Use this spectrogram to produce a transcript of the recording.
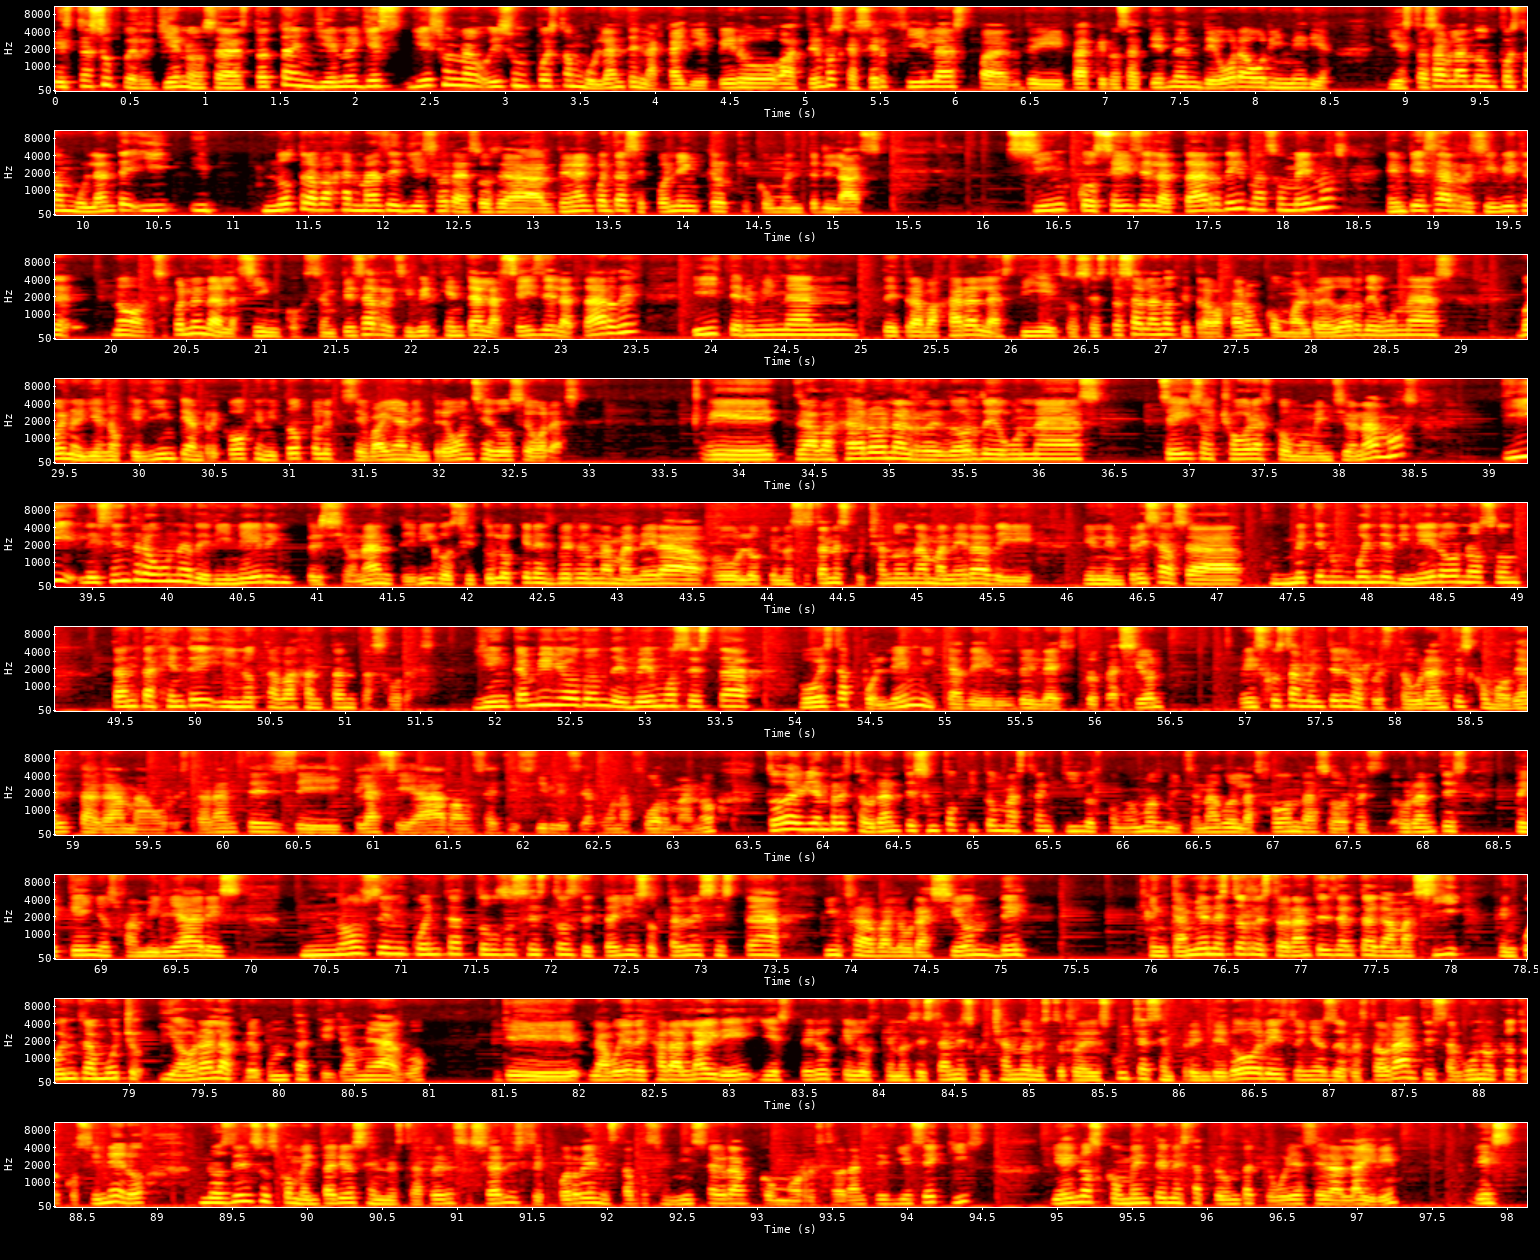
está súper lleno, o sea, está tan lleno y es, y es, una, es un puesto ambulante en la calle, pero ah, tenemos que hacer filas para que nos atiendan de hora a hora y media. Y estás hablando de un puesto ambulante y, y no trabajan más de 10 horas, o sea, al final de cuentas se ponen creo que como entre las 5 o 6 de la tarde, más o menos, empieza a recibir, no, se ponen a las 5, se empieza a recibir gente a las 6 de la tarde y terminan de trabajar a las 10, o sea, estás hablando que trabajaron como alrededor de unas bueno, y en lo que limpian, recogen y todo, puede que se vayan entre 11 y 12 horas. Eh, trabajaron alrededor de unas 6, 8 horas como mencionamos. Y les entra una de dinero impresionante. Digo, si tú lo quieres ver de una manera, o lo que nos están escuchando una manera de en la empresa, o sea, meten un buen de dinero, no son tanta gente y no trabajan tantas horas. Y en cambio yo donde vemos esta o esta polémica de, de la explotación es justamente en los restaurantes como de alta gama o restaurantes de clase A, vamos a decirles de alguna forma, ¿no? Todavía en restaurantes un poquito más tranquilos, como hemos mencionado, las fondas o restaurantes pequeños, familiares, no se encuentra todos estos detalles o tal vez esta infravaloración de... En cambio, en estos restaurantes de alta gama sí se encuentra mucho. Y ahora la pregunta que yo me hago que la voy a dejar al aire y espero que los que nos están escuchando en nuestros radioescuchas, emprendedores, dueños de restaurantes, alguno que otro cocinero, nos den sus comentarios en nuestras redes sociales. Recuerden, estamos en Instagram como restaurante 10X y ahí nos comenten esta pregunta que voy a hacer al aire. Es,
